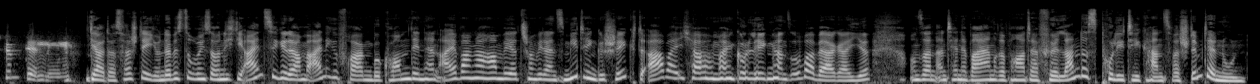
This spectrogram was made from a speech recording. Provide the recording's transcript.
stimmt denn nun? Ja, das verstehe ich. Und da bist du übrigens auch nicht die Einzige. Da haben wir einige Fragen bekommen. Den Herrn Aiwanger haben wir jetzt schon wieder ins Meeting geschickt. Aber ich habe meinen Kollegen Hans Oberberger hier, unseren Antenne Bayern-Reporter für Landespolitik. Hans, was stimmt denn nun?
